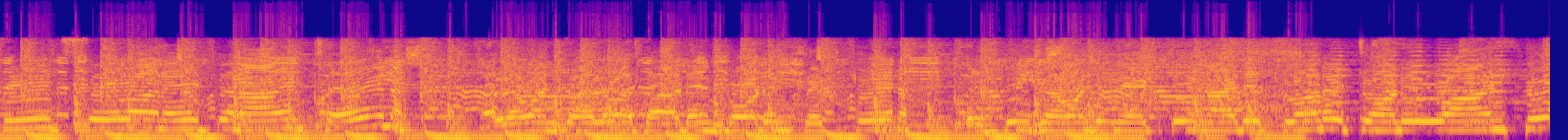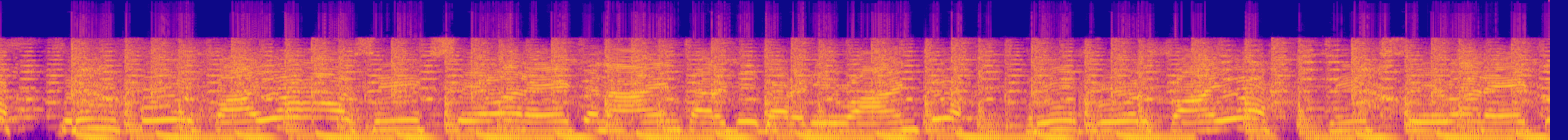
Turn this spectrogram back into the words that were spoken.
six seven eight nine ten eleven twelve thirteen fourteen fifteen eighteen twenty twenty one two three four five six seven eight nine thirty thirty one two three four five six seven eight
